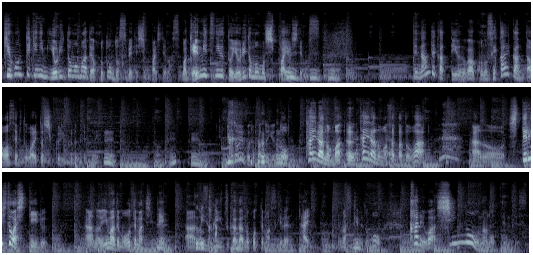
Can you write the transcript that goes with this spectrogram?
基本的に頼朝まではほとんど全て失敗してます、まあ、厳密に言うと頼朝も失敗をしてます、うんうんでなんでかっていうのがこの世界観と合わせると割としっくりくるんですね。うん。うん。どういうことかというと、平の、ま、うん平の正門はあの知ってる人は知っているあの今でも大手町にね、あの首塚。が残ってますけれど、はい、ありますけれども、彼は親王を名乗ってるんです。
